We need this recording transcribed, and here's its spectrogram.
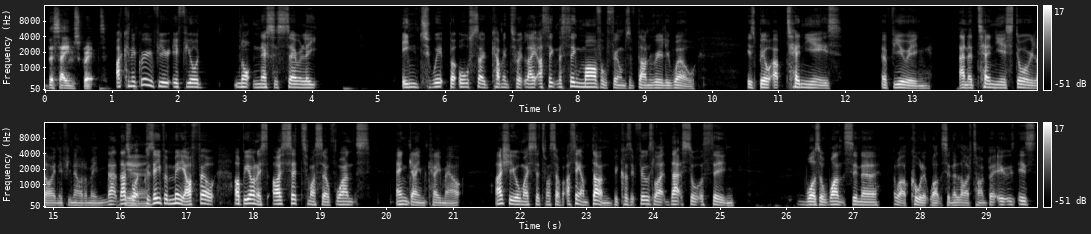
the same script. I can agree with you if you're not necessarily into it, but also coming to it late. I think the thing Marvel films have done really well is built up 10 years of viewing and a 10 year storyline, if you know what I mean. That That's what, because even me, I felt, I'll be honest, I said to myself once Endgame came out, I actually almost said to myself, I think I'm done because it feels like that sort of thing was a once in a, well, I'll call it once in a lifetime, but it was, is,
